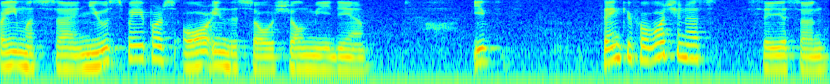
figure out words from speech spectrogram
famous uh, newspapers or in the social media. If Thank you for watching us. See you soon.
